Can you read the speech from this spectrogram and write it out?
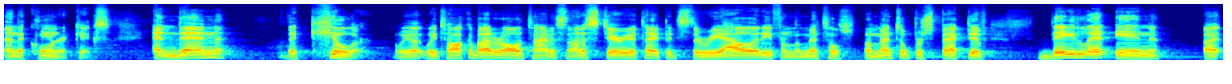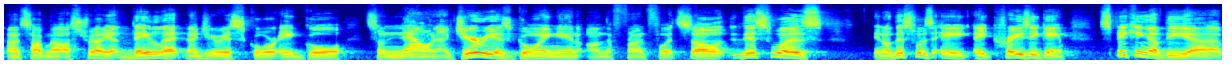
and the corner kicks. And then the killer. We, we talk about it all the time. It's not a stereotype, it's the reality from a mental, a mental perspective. They let in, uh, I'm talking about Australia, they let Nigeria score a goal. So now Nigeria is going in on the front foot. So this was, you know, this was a, a crazy game. Speaking of the, uh,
